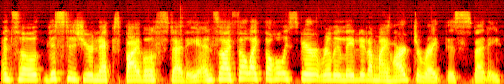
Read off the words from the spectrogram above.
And so this is your next Bible study. And so I felt like the Holy Spirit really laid it on my heart to write this study.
